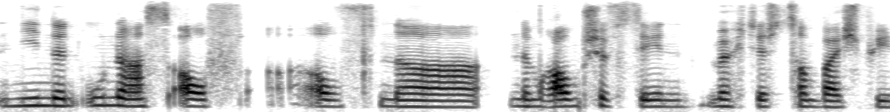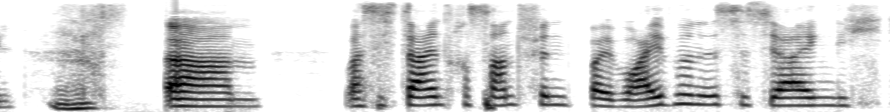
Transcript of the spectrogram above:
nie einen UNAS auf, auf einer, einem Raumschiff sehen möchtest, zum Beispiel. Mhm. Ähm, was ich da interessant finde bei Wyvern ist es ja eigentlich,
